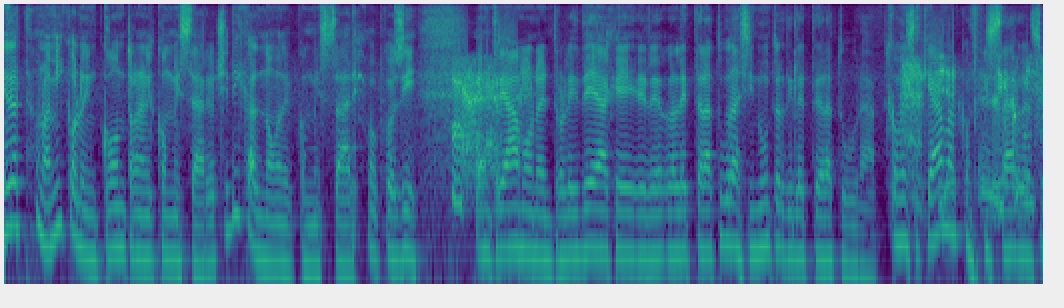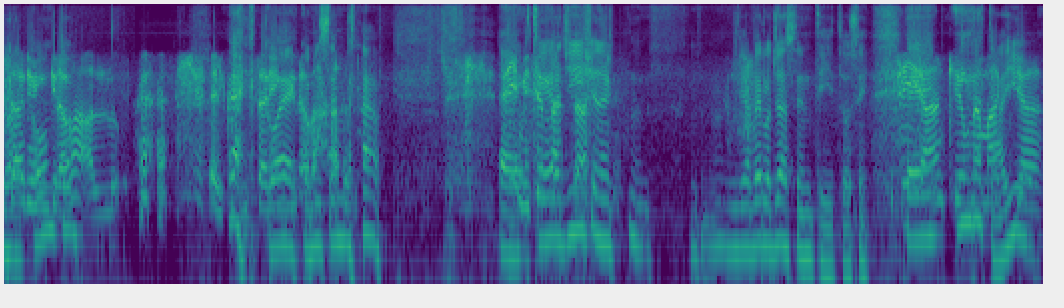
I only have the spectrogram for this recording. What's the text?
in realtà un amico lo incontra nel commissario, ci dica il nome del commissario, così entriamo dentro l'idea che la letteratura si nutre di letteratura. Come si chiama il commissario, il commissario del suo in Gravallo. È il commissario ecco, ecco mi sembrava eh, sì, mi che agisce nel di averlo già sentito, sì. Sì, eh, anche una macchia io...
